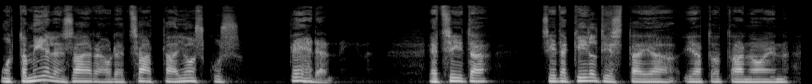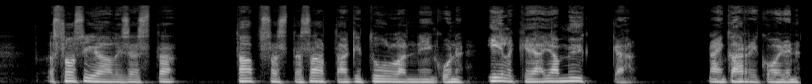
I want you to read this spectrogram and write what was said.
mutta mielensairaudet saattaa joskus tehdä niin. Että siitä, siitä kiltistä ja, ja tota noin sosiaalisesta tapsasta saattaakin tulla niin kuin ilkeä ja mykkä – näin karrikoiden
